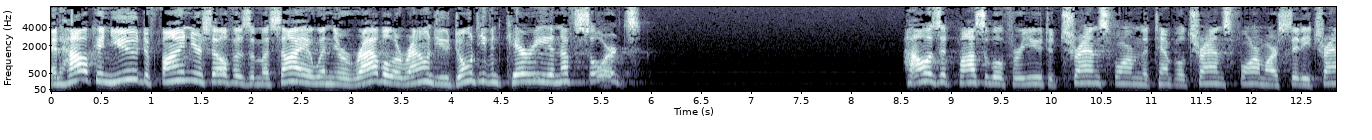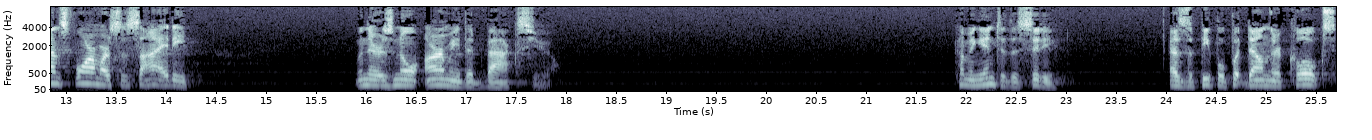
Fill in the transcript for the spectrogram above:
And how can you define yourself as a Messiah when your rabble around you don't even carry enough swords? How is it possible for you to transform the temple, transform our city, transform our society when there is no army that backs you? Coming into the city, as the people put down their cloaks,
